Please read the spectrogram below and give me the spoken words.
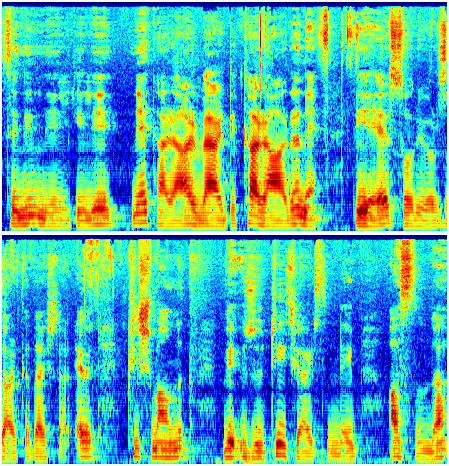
seninle ilgili ne karar verdi? Kararı ne? Diye soruyoruz arkadaşlar. Evet pişmanlık ve üzüntü içerisindeyim. Aslında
